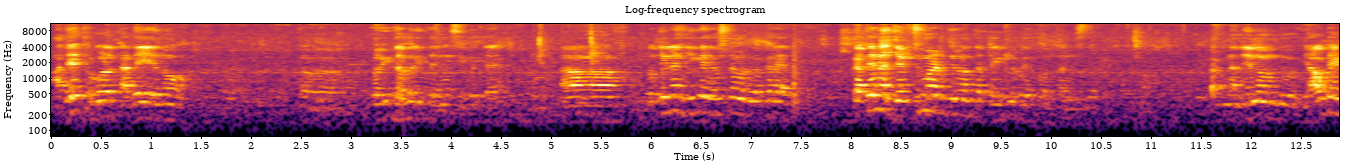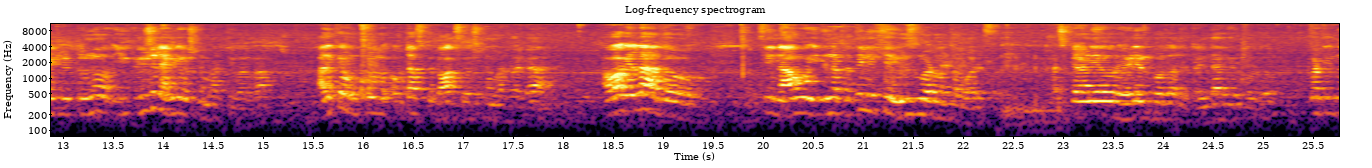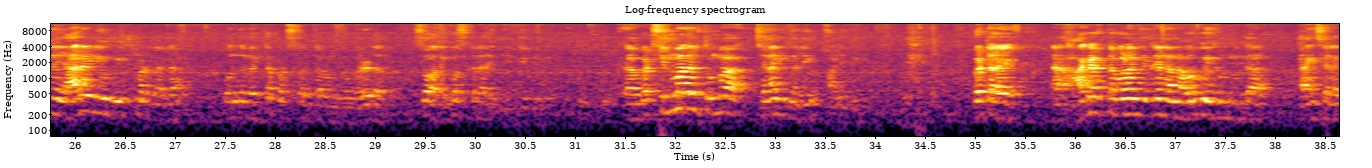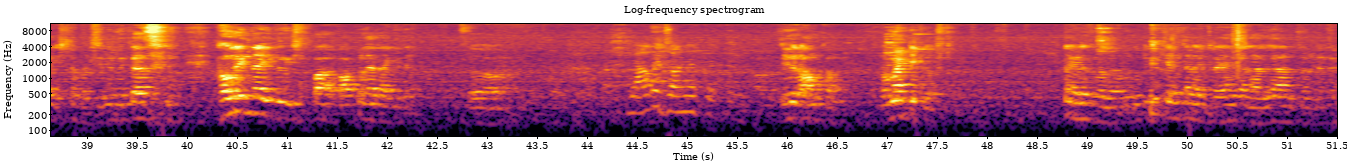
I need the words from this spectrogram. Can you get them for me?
ಅದೇ ತಗೊಳಕ್ ಅದೇ ಏನೋ ಬರಿತ ಬರೀತಾ ಏನೋ ಸಿಗುತ್ತೆ. ಮೊದಲಿನ ಹೀಗೆ ಯೋಚನೆ ಮಾಡ್ಬೇಕಾದ್ರೆ ಕತೆನ ಜಡ್ಜ್ ಮಾಡ್ತಿರೋಂಥ ಟೈಟ್ಲ್ ಬೇಕು ಅಂತ ಅನಿಸ್ತು ನಾನೇನೋ ಒಂದು ಯಾವ ಟೈಟ್ಲ್ ಇಟ್ಟು ಈಗ ಯೂಶಲಿ ಹಂಗೆ ಯೋಚನೆ ಮಾಡ್ತೀವಲ್ವಾ? ಅದಕ್ಕೆ ಒಂಚೂರು ಔಟ್ ಆಫ್ ದ ಬಾಕ್ಸ್ ಯೋಚನೆ ಮಾಡಿದಾಗ ಅವಾಗೆಲ್ಲ ಅದು ಸಿ ನಾವು ಇದನ್ನ ಪ್ರತಿನಿತ್ಯ ಯೂಸ್ ಮಾಡುವಂಥ ವರ್ಡ್ಸ್ ರಾಜಕಾರಣಿಯವರು ಹೇಳಿರ್ಬೋದು ಅದು ಟ್ರೆಂಡ್ ಆಗಿರ್ಬೋದು ಬಟ್ ಇದನ್ನ ಯಾರೇ ನೀವು ಮೀಟ್ ಮಾಡಿದಾಗ ಒಂದು ವ್ಯಕ್ತಪಡಿಸುವಂಥ ಒಂದು ವರ್ಡ್ ಅದು. ಸೊ ಅದಕ್ಕೋಸ್ಕರ ಇಟ್ಟಿದ್ದೀವಿ. ಬಟ್ ಸಿನಿಮಾದಲ್ಲಿ ತುಂಬ ಚೆನ್ನಾಗಿ ನಾನು ಲಿಂಕ್ ಮಾಡಿದ್ದೀವಿ. ಬಟ್ ಹಾಗಾಗಿ ತಗೊಳಂಗಿದ್ರೆ ನಾನು ಅವ್ರಿಗೂ ಇದ್ರ ಮೂಲಕ ಥ್ಯಾಂಕ್ಸ್ ಹೇಳಕ್ಕೆ ಇಷ್ಟಪಡ್ತೀನಿ ಬಿಕಾಸ್ ಅವರಿಂದ ಇದು ಇಷ್ಟು ಪಾಪ್ಯುಲರ್ ಆಗಿದೆ. ಸೊ ಯಾವ ಜಾನರ್ ಇದು ರಾಮ್ ಕಾಮ್ ರೊಮ್ಯಾಂಟಿಕ್ ಲವ್ ಹುಡುಗಿ ಕೇಳ್ತಾಳೆ ಟ್ರಯಾಂಗಲ್ ಅಲ್ಲ ಅಂತಂದಾಗ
